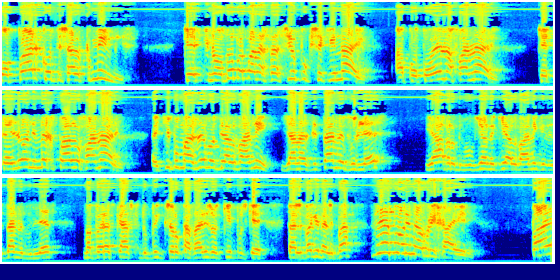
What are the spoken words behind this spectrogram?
το πάρκο της Αλκμίνης και την οδό Παπαναστασίου που ξεκινάει από το ένα φανάρι και τελειώνει μέχρι το άλλο φανάρι εκεί που μαζεύονται οι Αλβανοί για να ζητάνε δουλειές οι άνθρωποι που βγαίνουν εκεί οι Αλβανοί και ζητάνε δουλειές μα περάσει κανένας και του πει ξέρω καθαρίζω κήπους και τα λοιπά και τα λοιπά δεν μπορεί να βρει χαΐρι πάει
